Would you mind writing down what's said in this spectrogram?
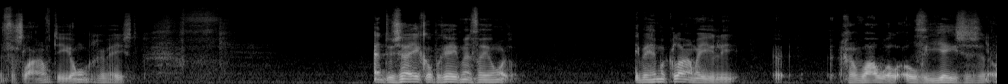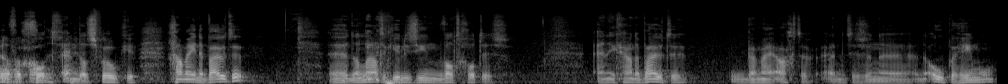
verslaafde jongen geweest. En toen zei ik op een gegeven moment van jongen, ik ben helemaal klaar met jullie gewauwel over Jezus en over God en dat sprookje. Ga mee naar buiten, eh, dan laat ik jullie zien wat God is. En ik ga naar buiten, bij mij achter, en het is een, eh, een open hemel.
